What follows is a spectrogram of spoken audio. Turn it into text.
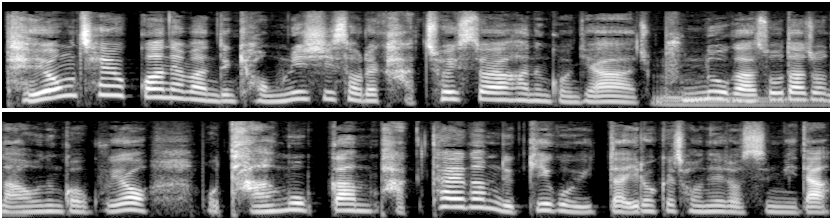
대형 체육관 에 만든 격리 시설에 갇혀 있어야 하는 거냐 좀 분노가 음. 쏟아져 나오는 거고요. 뭐 당혹감, 박탈감 느끼고 있다 이렇게 전해졌습니다.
